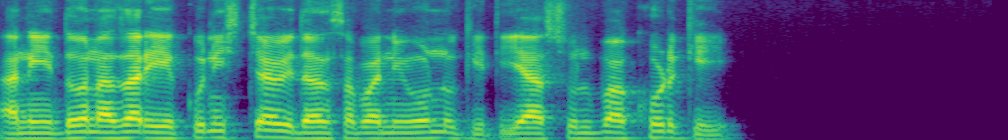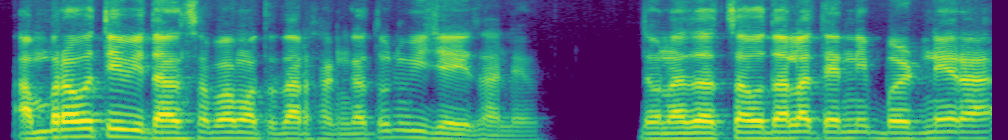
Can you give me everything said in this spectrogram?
आणि दोन हजार एकोणीसच्या विधानसभा निवडणुकीत या सुलभा खोडके अमरावती विधानसभा मतदारसंघातून विजयी झाले. दोन हजार चौदाला त्यांनी बडनेरा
